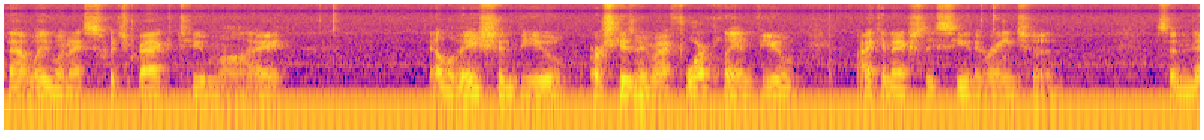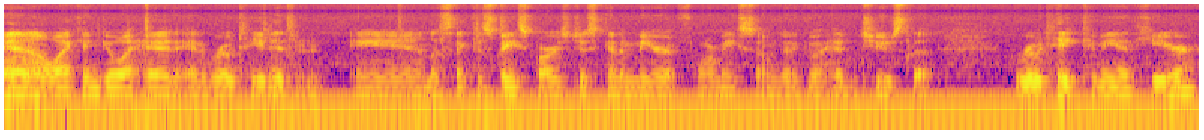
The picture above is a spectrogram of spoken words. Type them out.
That way when I switch back to my elevation view, or excuse me, my floor plan view, I can actually see the range hood. So now I can go ahead and rotate it, and, and looks like the spacebar is just going to mirror it for me, so I'm going to go ahead and choose the rotate command here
